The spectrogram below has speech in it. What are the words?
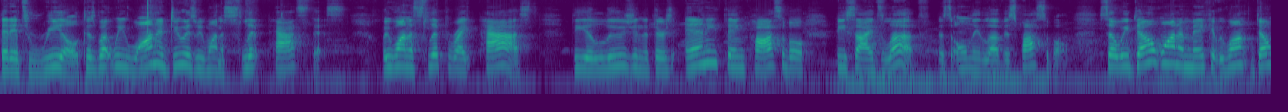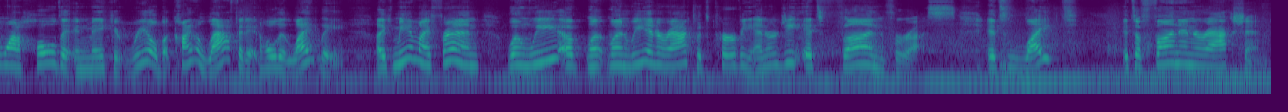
that it's real. Because what we want to do is we want to slip past this. We want to slip right past the illusion that there's anything possible besides love, as only love is possible. So we don't want to make it, we want, don't want to hold it and make it real, but kind of laugh at it and hold it lightly. Like me and my friend, when we, uh, when, when we interact with pervy energy, it's fun for us. It's light. It's a fun interaction.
